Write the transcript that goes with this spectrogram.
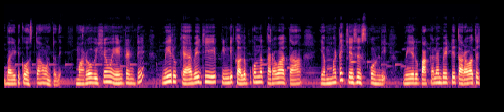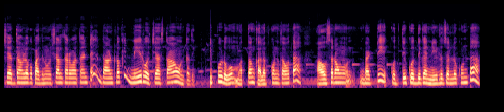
బయటకు వస్తూ ఉంటుంది. మరో విషయం ఏంటంటే మీరు క్యాబేజీ పిండి కలుపుకున్న తర్వాత ఎమ్మటే చేసేసుకోండి. మీరు పక్కన పెట్టి తర్వాత చేద్దాంలో ఒక పది నిమిషాల తర్వాత అంటే దాంట్లోకి నీరు వచ్చేస్తూ ఉంటుంది. ఇప్పుడు మొత్తం కలుపుకున్న తర్వాత అవసరం బట్టి కొద్ది కొద్దిగా నీళ్ళు చల్లుకుంటా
